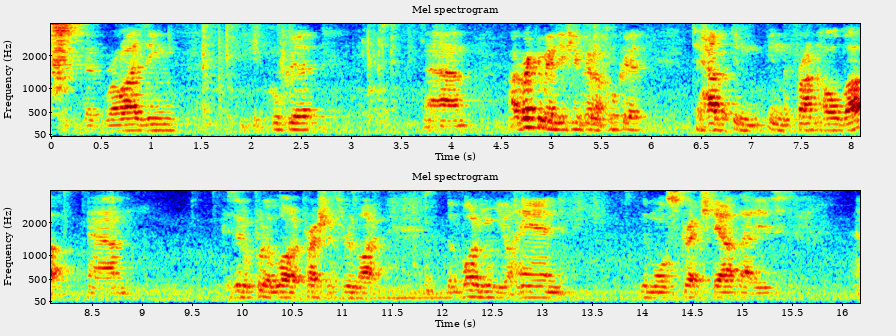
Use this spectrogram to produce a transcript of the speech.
So rising, you can hook it. Um, I recommend if you're going to hook it to have it in, in the front hold up because um, it'll put a lot of pressure through like the bottom of your hand the more stretched out that is uh,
